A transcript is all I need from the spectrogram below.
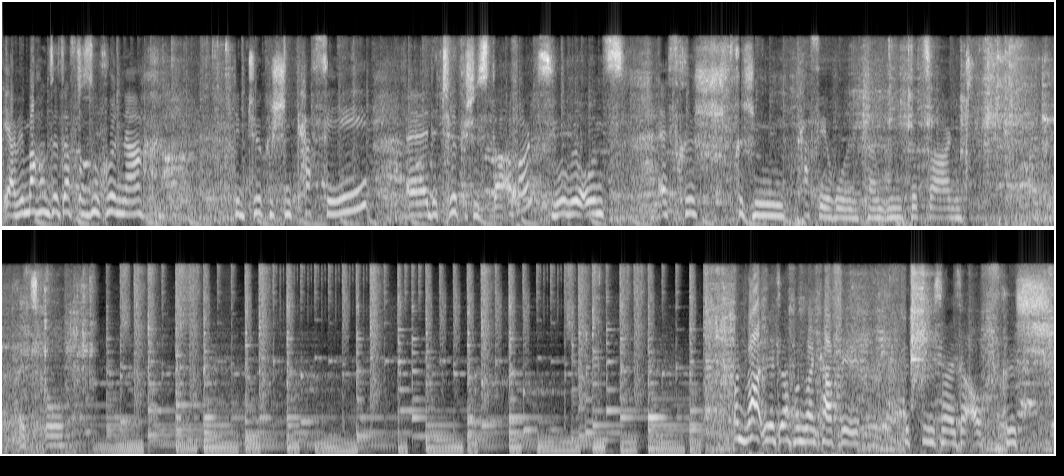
Ja, wir machen uns jetzt auf die Suche nach dem türkischen Kaffee, äh, der türkische Starbucks, wo wir uns äh, frisch, frischen Kaffee holen können. Und ich würde sagen, let's go. Und warten jetzt auf unseren Kaffee, beziehungsweise auf frisch,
